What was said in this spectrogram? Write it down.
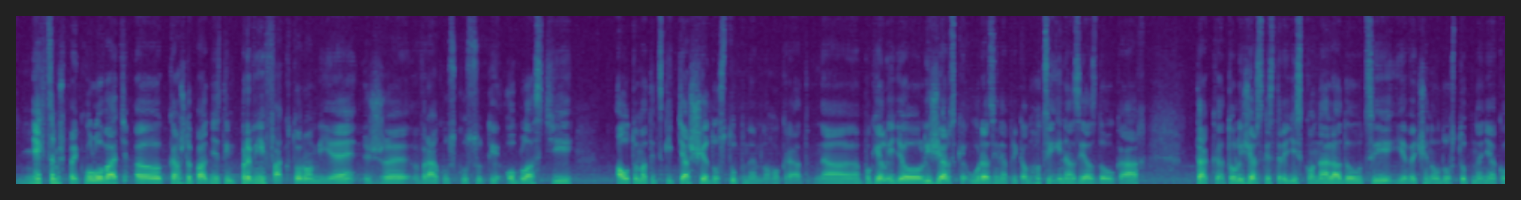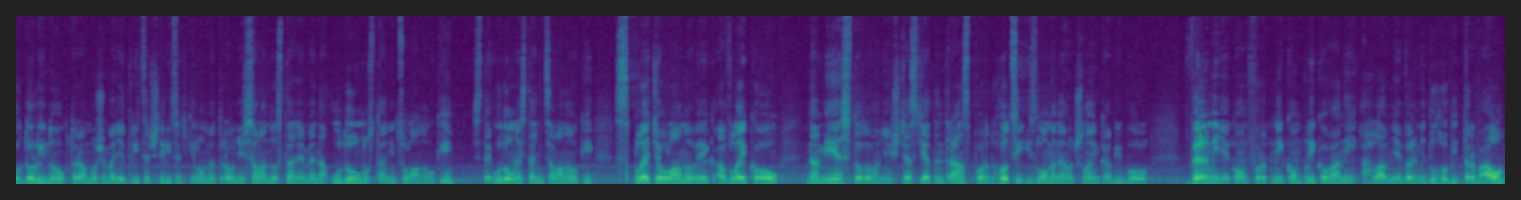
Nechcem špekulovať, každopádne tým prvým faktorom je, že v Rakúsku sú tie oblasti automaticky ťažšie dostupné mnohokrát. Pokiaľ ide o lyžiarske úrazy, napríklad hoci i na zjazdovkách, tak to lyžiarske stredisko na ľadovci je väčšinou dostupné nejakou dolinou, ktorá môže mať aj 30-40 km, než sa len dostaneme na údolnú stanicu Lanovky. Z tej údolnej stanice Lanovky s pleťou lanoviek a vlekov na miesto toho nešťastia ten transport, hoci i zlomeného členka by bol veľmi nekomfortný, komplikovaný a hlavne veľmi dlho by trval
